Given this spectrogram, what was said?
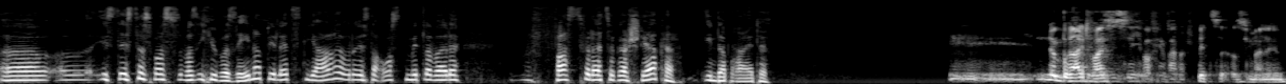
äh, ist, ist das was, was ich übersehen habe die letzten Jahre oder ist der Osten mittlerweile fast vielleicht sogar stärker in der Breite? Eine Breite weiß ich es nicht, auf jeden Fall eine Spitze. Also ich meine,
